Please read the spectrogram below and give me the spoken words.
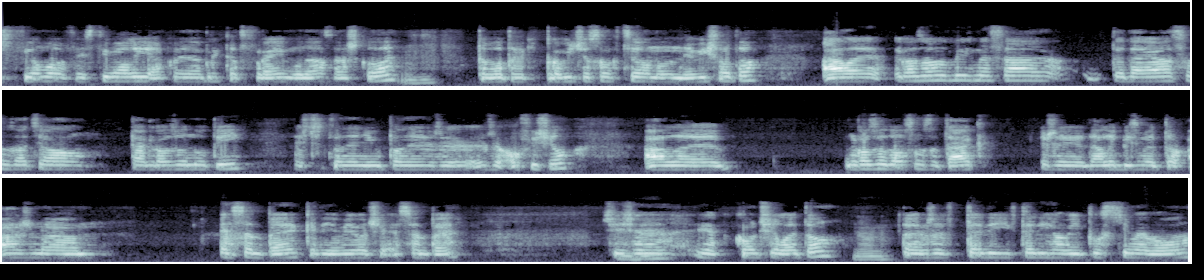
filmové festivaly, ako je napríklad Frame u nás na škole. Mm-hmm. To bol taký prvý, čo som chcel, no nevyšlo to. Ale rozhodli sme sa, teda ja som zatiaľ tak rozhodnutý, ešte to není úplne, že, že official, ale rozhodol som sa tak, že dali by sme to až na SMP, kedy je výročie SMP. Čiže mm-hmm. jak končí leto, no, no. takže vtedy, vtedy ho vypustíme von.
